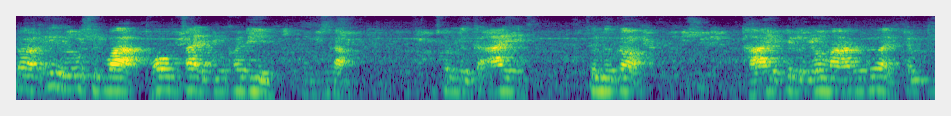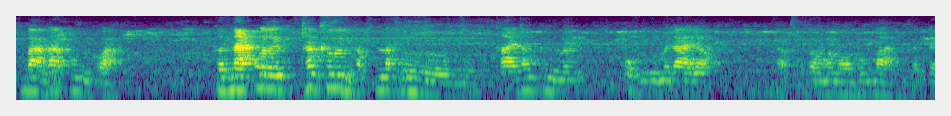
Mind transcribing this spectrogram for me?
ก็เอ๊ะรู้สึกว่าท้องไส้ไม่ค่อยดีครับ ส่วนหนึ่งก็ไอ ส่วนหนึ่งก็ถ่ายเป็นเหลวมาเรื่อยๆจนถึงบ้านห้าทุ่มกว่า ก็หนักเลยทั้งคืนครับหนักอืมถ่ายทั้งคืนเลยโอ้โหอยู่ไม่ได้แล้วครับก็ต้องมานอนโรงพยาบาลตั้งแต่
